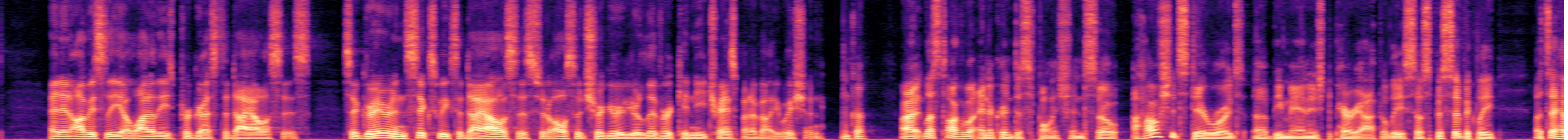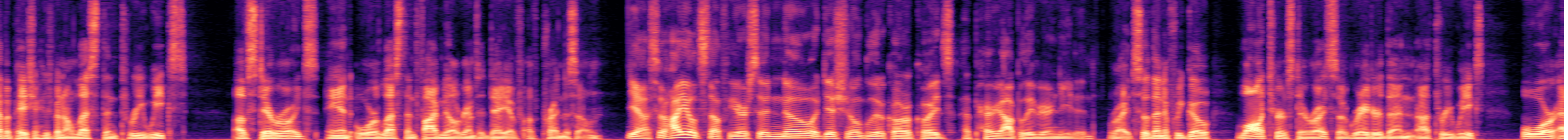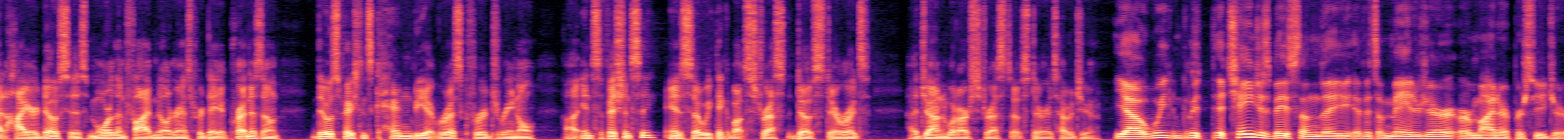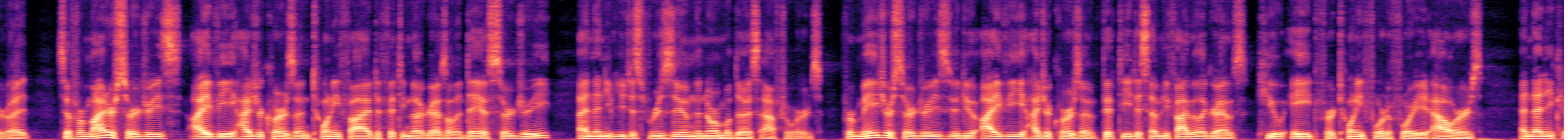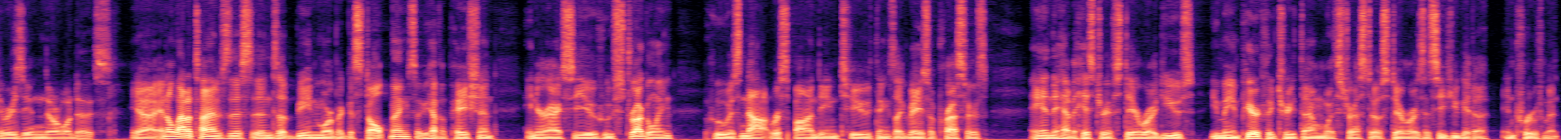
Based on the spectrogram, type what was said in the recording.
And then obviously a lot of these progress to dialysis. So greater than six weeks of dialysis should also trigger your liver kidney transplant evaluation. Okay. All right, let's talk about endocrine dysfunction. So, how should steroids uh, be managed perioperatively? So, specifically, let's say I have a patient who's been on less than three weeks of steroids and or less than five milligrams a day of, of prednisone. Yeah, so high yield stuff here. So no additional glucocorticoids perioperatively are needed. Right. So then if we go long term steroids, so greater than uh, three weeks, or at higher doses, more than five milligrams per day of prednisone, those patients can be at risk for adrenal uh, insufficiency. And so we think about stress dose steroids. Uh, John, what are stress dose steroids? How would you? Yeah, we it, it changes based on the if it's a major or minor procedure, right? So for minor surgeries, IV hydrocortisone 25 to 50 milligrams on the day of surgery, and then you, you just resume the normal dose afterwards. For major surgeries, you do IV hydrocortisone 50 to 75 milligrams Q8 for 24 to 48 hours, and then you can resume the normal dose. Yeah, and a lot of times this ends up being more of a gestalt thing. So you have a patient in your ICU who's struggling, who is not responding to things like vasopressors and they have a history of steroid use, you may empirically treat them with stress dose steroids and see if you get an improvement.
